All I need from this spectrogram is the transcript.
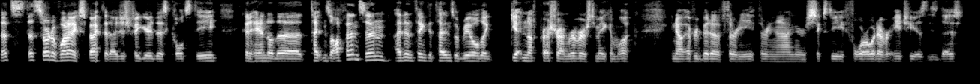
that's that's sort of what I expected. I just figured this Colts D could handle the Titans offense, and I didn't think the Titans would be able to get enough pressure on Rivers to make him look, you know, every bit of 38, 39 or 64 whatever age he is these days.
